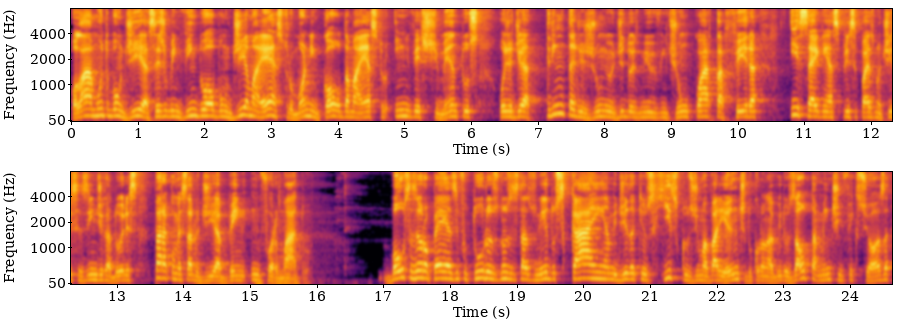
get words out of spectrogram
Olá, muito bom dia, seja bem-vindo ao Bom Dia Maestro, Morning Call da Maestro Investimentos. Hoje é dia 30 de junho de 2021, quarta-feira, e seguem as principais notícias e indicadores para começar o dia bem informado. Bolsas europeias e futuros nos Estados Unidos caem à medida que os riscos de uma variante do coronavírus altamente infecciosa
